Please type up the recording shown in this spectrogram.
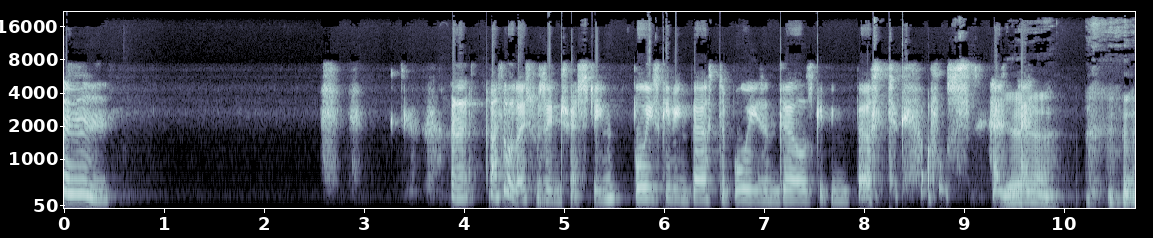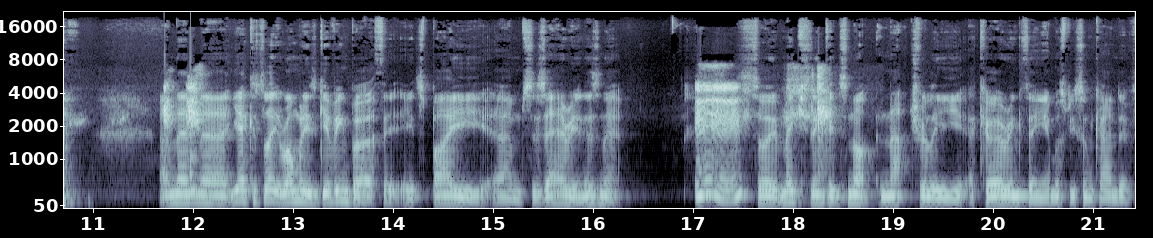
Mm. And I thought this was interesting. Boys giving birth to boys and girls giving birth to girls. Yeah. and then uh, yeah, because later on when he's giving birth, it, it's by um, cesarean, isn't it? Mm. So it makes you think it's not naturally occurring thing. It must be some kind of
